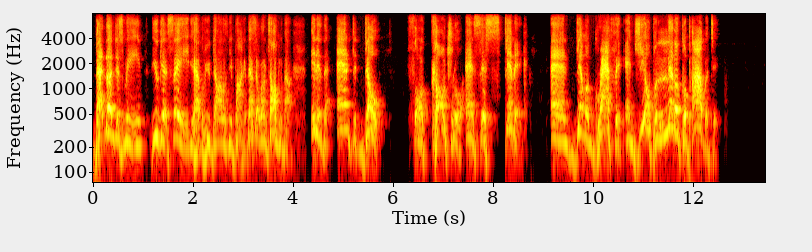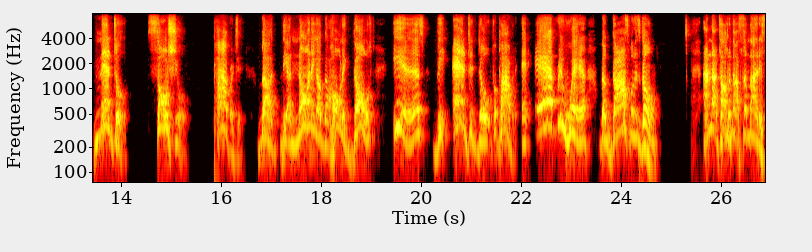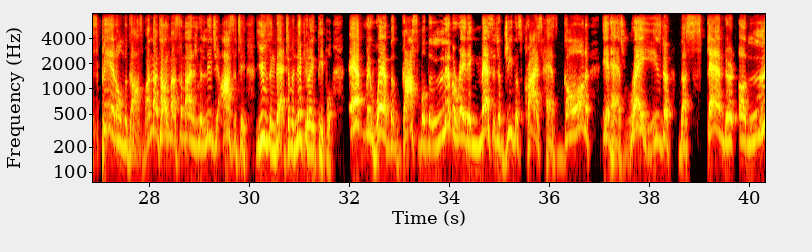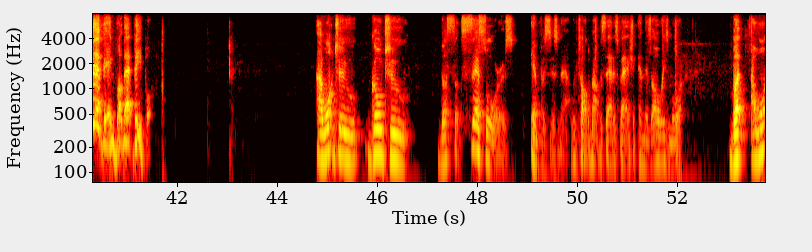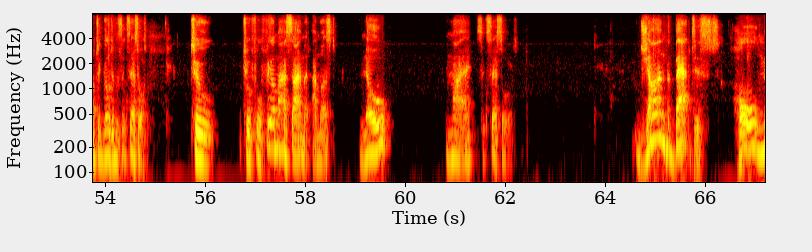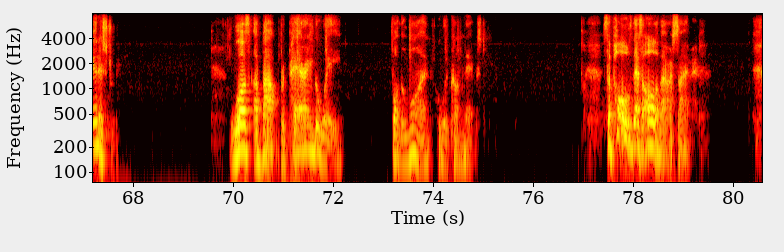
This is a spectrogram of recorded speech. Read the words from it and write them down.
That doesn't just mean you get saved, you have a few dollars in your pocket. That's not what I'm talking about. It is the antidote for cultural and systemic and demographic and geopolitical poverty, mental, social poverty. The, the anointing of the Holy Ghost is the antidote for poverty. And everywhere the gospel is going, I'm not talking about somebody's spin on the gospel. I'm not talking about somebody's religiosity using that to manipulate people. Everywhere the gospel, the liberating message of Jesus Christ has gone, it has raised the standard of living for that people. I want to go to the successors emphasis now. We've talked about the satisfaction, and there's always more. But I want to go to the successors to to fulfill my assignment, I must know my successors. John the Baptist's whole ministry was about preparing the way for the one who would come next. Suppose that's all of our assignment.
